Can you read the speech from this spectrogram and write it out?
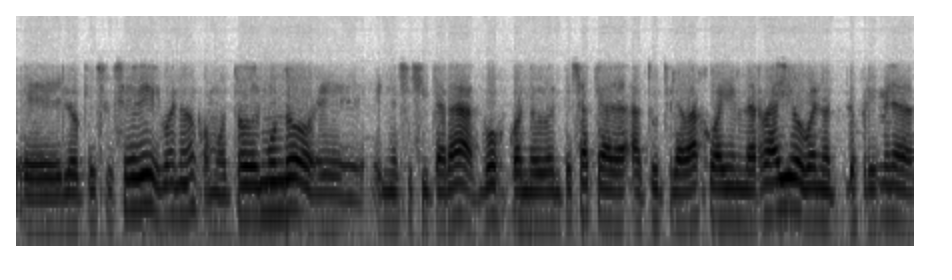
Eh, lo que sucede, bueno, como todo el mundo eh, necesitará, vos cuando empezaste a, tu trabajo ahí en la radio, bueno, los primeras,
